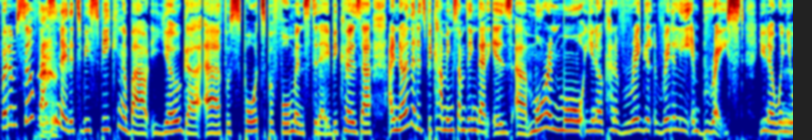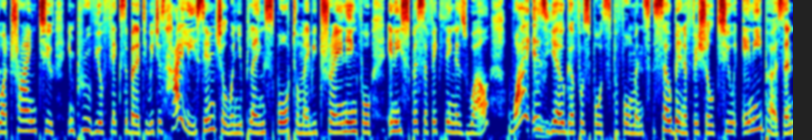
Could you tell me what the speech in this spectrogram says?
But I'm so fascinated to be speaking about yoga uh, for sports performance today because uh, I know that it's becoming something that is uh, more and more, you know, kind of reg- readily embraced, you know, when you are trying to improve your flexibility, which is highly essential when you're playing sport or maybe training for any specific thing as well. Why is yoga for sports performance so beneficial to any person,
